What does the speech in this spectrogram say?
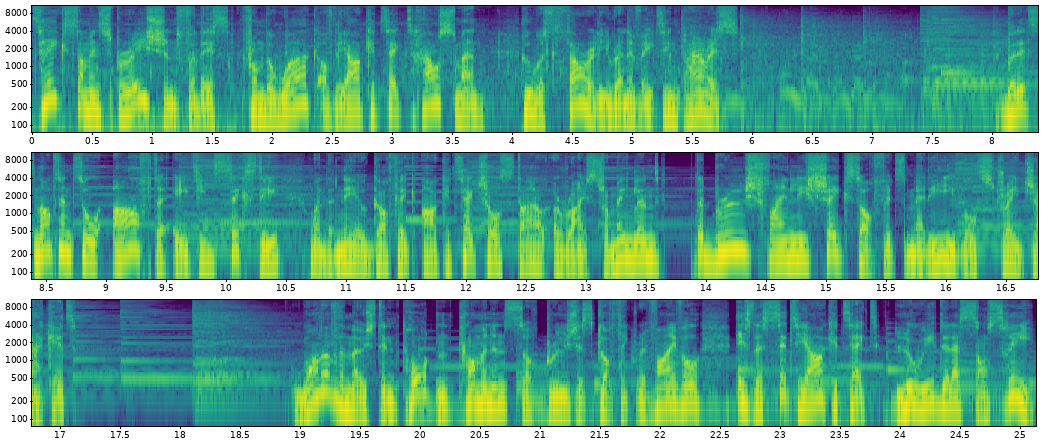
takes some inspiration for this from the work of the architect Haussmann, who was thoroughly renovating Paris. But it's not until after 1860, when the neo Gothic architectural style arrives from England, that Bruges finally shakes off its medieval straitjacket. One of the most important prominence of Bruges' Gothic revival is the city architect Louis de la Censerie,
